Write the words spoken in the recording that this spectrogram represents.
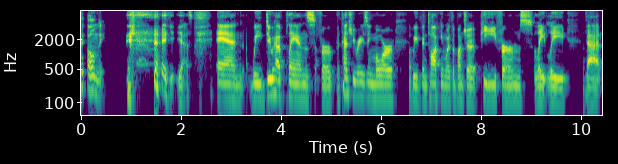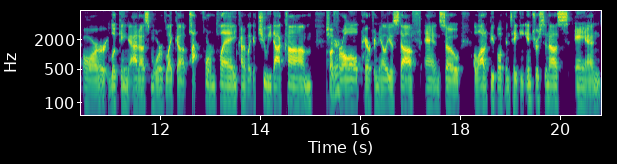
Only. yes. And we do have plans for potentially raising more. We've been talking with a bunch of PE firms lately that are looking at us more of like a platform play, kind of like a chewy.com, sure. but for all paraphernalia stuff. And so a lot of people have been taking interest in us. And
